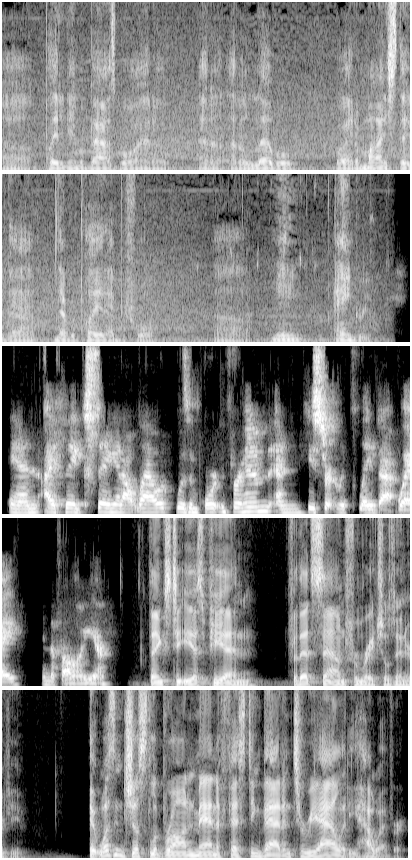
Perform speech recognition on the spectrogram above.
uh, play the game of basketball at a at a at a level or at a mind state that I've never played at before, uh, meaning angry. And I think saying it out loud was important for him, and he certainly played that way in the following year. Thanks to ESPN for that sound from Rachel's interview. It wasn't just LeBron manifesting that into reality, however.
